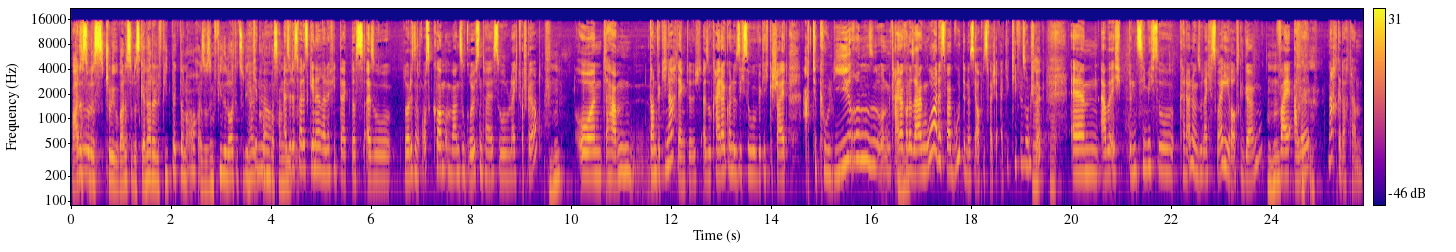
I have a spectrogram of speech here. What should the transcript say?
War das so Also- das, Entschuldigung, war das so das generelle Feedback dann auch? Also sind viele Leute zu dir hergekommen? Genau. Was haben also das war das generelle Feedback, dass also Leute sind rausgekommen und waren so größtenteils so leicht verstört Mhm. Und haben waren wirklich nachdenklich. Also keiner konnte sich so wirklich gescheit artikulieren und keiner Mhm. konnte sagen, wow, das war gut, denn das ist ja auch das falsche Adjektiv für so ein Stück. Ähm, aber ich bin ziemlich so, keine Ahnung, so leicht swaggy rausgegangen, Mhm. weil alle nachgedacht haben.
